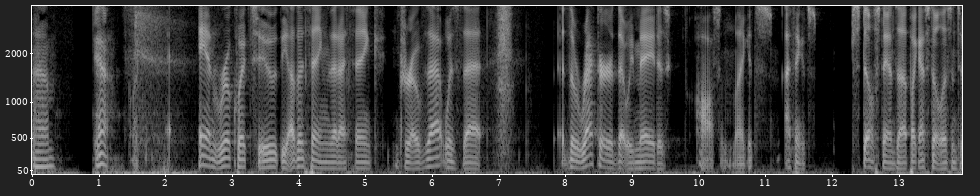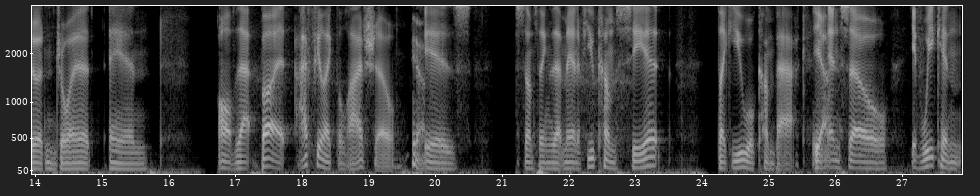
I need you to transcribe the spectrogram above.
um, yeah, And real quick too, the other thing that I think drove that was that the record that we made is awesome. Like it's I think it's still stands up. Like I still listen to it, and enjoy it and all of that. But I feel like the live show Yeah. is something that man, if you come see it, like you will come back. Yeah. And so if we can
